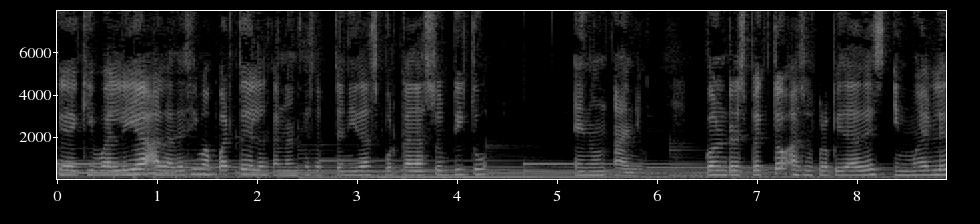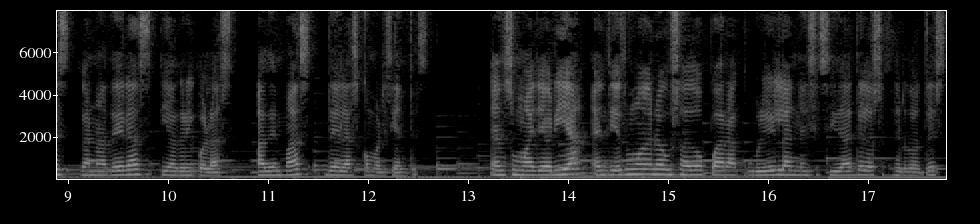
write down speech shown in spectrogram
que equivalía a la décima parte de las ganancias obtenidas por cada súbdito en un año, con respecto a sus propiedades inmuebles, ganaderas y agrícolas, además de las comerciantes. En su mayoría, el diezmo era usado para cubrir la necesidad de los sacerdotes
